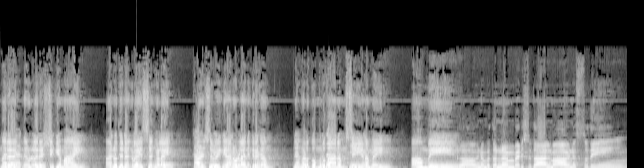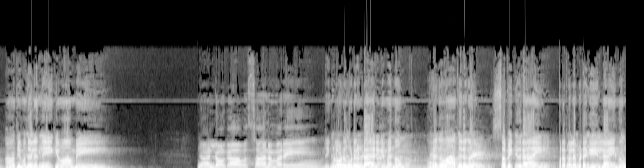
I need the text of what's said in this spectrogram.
നരാജ്ഞയുള്ള രക്ഷയ്ക്കുമായി അനുദിന ക്ലേശങ്ങളെ കാഴ്ചവെക്കാനുള്ള അനുഗ്രഹം ഞങ്ങൾക്കും പ്രദാനം ചെയ്യണമേ. പുത്രനും പരിശുദ്ധാത്മാവിന് സ്തുതി. ആദ്യം മുതൽ എന്നേക്കും ആമേ ഞാൻ ലോകാവസാനം വരെ നിങ്ങളോട് കൂടെ ഉണ്ടായിരിക്കുമെന്നും നരകവാതിലുകൾ സഭയ്ക്കെതിരായി പ്രബലപ്പെടുകയില്ല എന്നും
